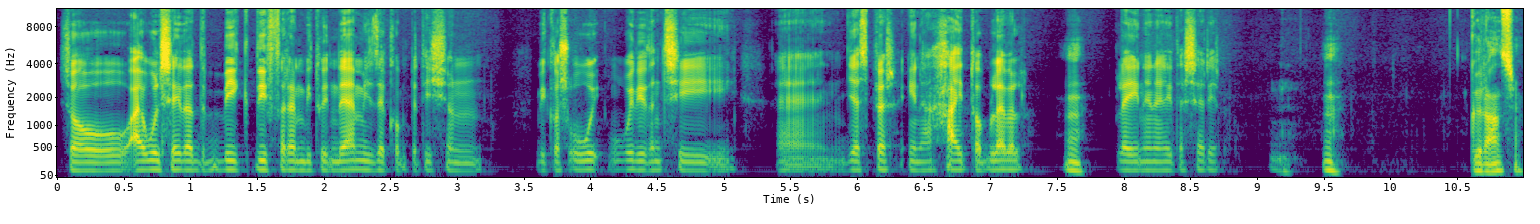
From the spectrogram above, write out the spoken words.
So I will say that the big difference between them is the competition, because we, we didn't see uh, Jesper in a high top level playing in Elite Serie. Good answer.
